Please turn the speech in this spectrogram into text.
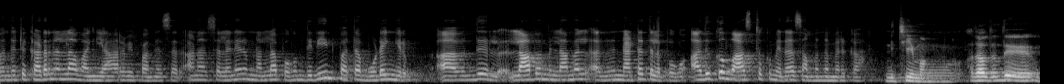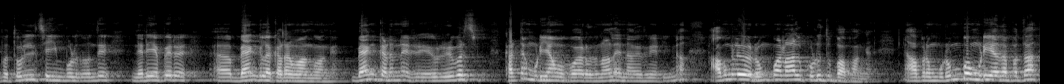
வந்துட்டு கடனெல்லாம் வாங்கி ஆரம்பிப்பாங்க சார் ஆனால் சில நேரம் நல்லா போகும். திடீர்னு பார்த்தா முடங்கிடும் வந்து லாபம் இல்லாமல் அது வந்து நட்டத்தில் போகும். அதுக்கும் வாஸ்துக்கும் ஏதாவது சம்மந்தம் இருக்கா? நிச்சயமாக அதாவது வந்து இப்போ தொழில் செய்யும் பொழுது வந்து நிறைய பேர் பேங்க்கில் கடன் வாங்குவாங்க. பேங்க் கடனை ரிவர்ஸ் கட்ட முடியாமல் போகிறதுனால என்ன ஆகுதுன்னு கேட்டிங்கன்னா அவங்களும் ரொம்ப நாள் கொடுத்து பார்ப்பாங்க. அப்புறம் ரொம்ப முடியாத தான்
